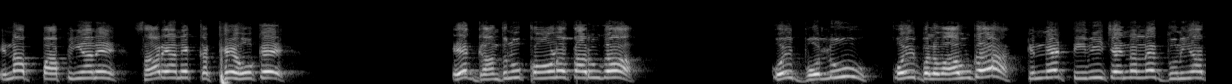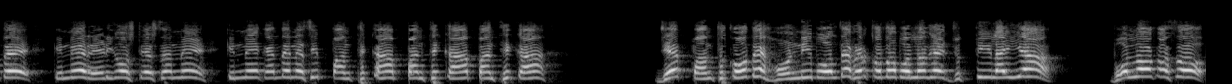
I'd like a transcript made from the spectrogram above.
ਇਹਨਾਂ ਪਾਪੀਆਂ ਨੇ, ਸਾਰਿਆਂ ਨੇ ਇਕੱਠੇ ਹੋ ਕੇ ਇਹ ਗੰਦ ਨੂੰ ਕੌਣ ਉਤਾਰੂਗਾ? ਕੋਈ ਬੋਲੂ, ਕੋਈ ਬੁਲਵਾਊਗਾ? ਕਿੰਨੇ ਟੀਵੀ ਚੈਨਲ ਨੇ ਦੁਨੀਆ ਤੇ? ਕਿੰਨੇ ਰੇਡੀਓ ਸਟੇਸ਼ਨ ਨੇ? ਕਿੰਨੇ ਕਹਿੰਦੇ ਨੇ ਅਸੀਂ ਪੰਥਕਾਂ ਪੰਥਕਾਂ ਪੰਥਕਾਂ ਜੇ ਪੰਥਕੋ ਤੇ ਹੁਣ ਨਹੀਂ ਬੋਲਦੇ, ਫਿਰ ਕਦੋਂ ਬੋਲਾਂਗੇ? ਜੁੱਤੀ ਲਾਈ ਆ। ਬੋਲੋ ਕੁਛ।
